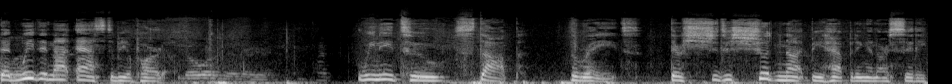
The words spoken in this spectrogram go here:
that we did not ask to be a part of. We need to stop the raids. There should, this should not be happening in our city.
